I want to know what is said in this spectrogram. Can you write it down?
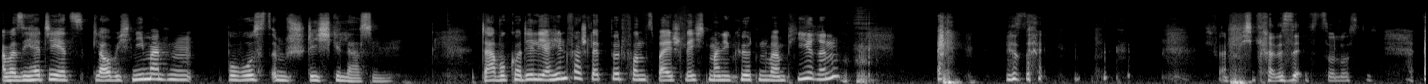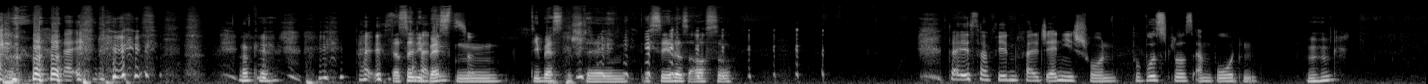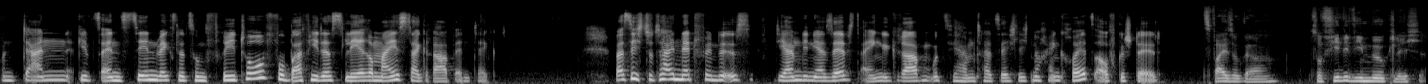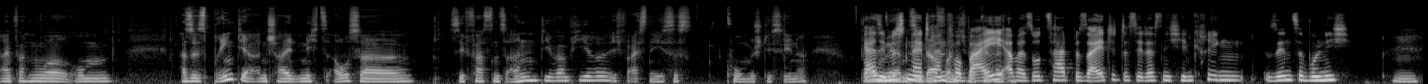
Aber sie hätte jetzt, glaube ich, niemanden bewusst im Stich gelassen. Da, wo Cordelia hin verschleppt wird von zwei schlecht manikürten Vampiren. ich fand mich gerade selbst so lustig. okay. Da das sind die besten, so. die besten Stellen. Ich sehe das auch so. Da ist auf jeden Fall Jenny schon bewusstlos am Boden. Mhm. Und dann gibt es einen Szenenwechsel zum Friedhof, wo Buffy das leere Meistergrab entdeckt. Was ich total nett finde, ist, die haben den ja selbst eingegraben und sie haben tatsächlich noch ein Kreuz aufgestellt. Zwei sogar. So viele wie möglich. Einfach nur um. Also es bringt ja anscheinend nichts, außer sie fassen es an, die Vampire. Ich weiß nicht, es ist komisch, die Szene. Warum ja, sie müssen sie halt dran vorbei, aber so zart beseitigt, dass sie das nicht hinkriegen, sind sie wohl nicht. Hm.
